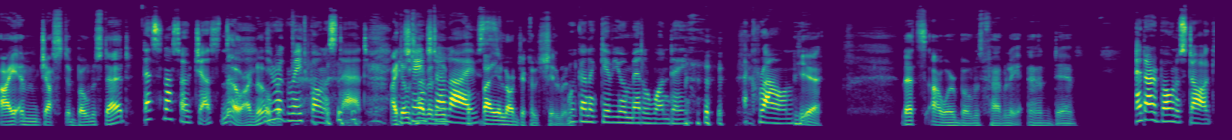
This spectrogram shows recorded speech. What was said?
I am just a bonus dad. That's not so just. No, I know. You're a great bonus dad. I You don't have any our lives. biological children. We're gonna give you a medal one day, a crown, yeah, that's our bonus family, and uh, and our bonus dog.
